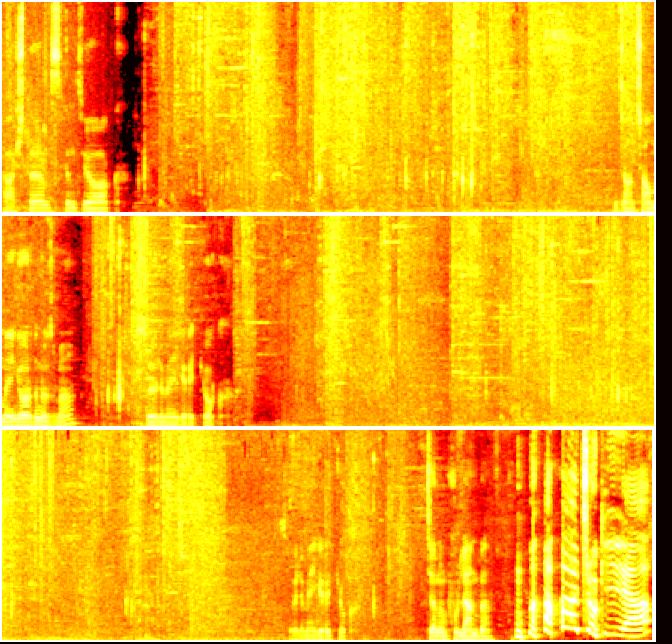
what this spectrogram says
Kaçtım, sıkıntı yok. Can çalmayı gördünüz mü? Söylemeye gerek yok. Söylemeye gerek yok. Canım fullendi. çok iyi ya.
